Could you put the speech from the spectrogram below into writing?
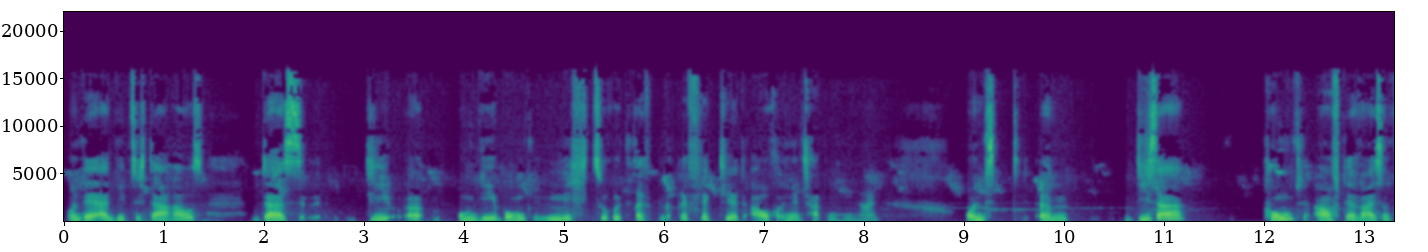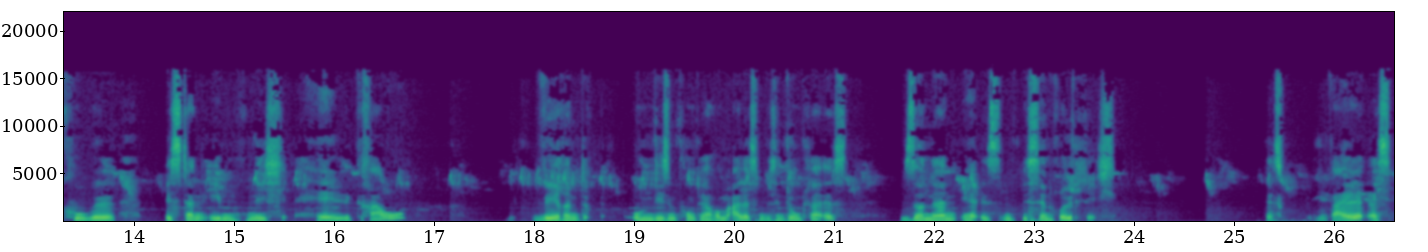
und der ergibt sich daraus, dass die äh, Umgebung Licht zurückreflektiert, auch in den Schatten hinein. Und ähm, dieser Punkt auf der weißen Kugel ist dann eben nicht hellgrau, während um diesen Punkt herum alles ein bisschen dunkler ist, sondern er ist ein bisschen rötlich. Das, weil es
